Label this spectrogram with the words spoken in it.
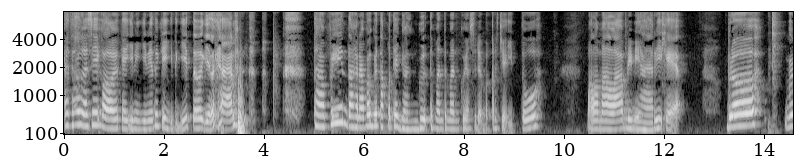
eh tau gak sih kalau kayak gini-gini tuh kayak gitu-gitu gitu kan. Tapi entah kenapa gue takutnya ganggu teman-temanku yang sudah bekerja itu. Malam-malam dini hari kayak bro gue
